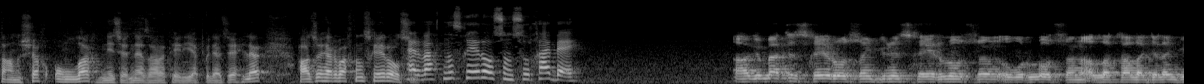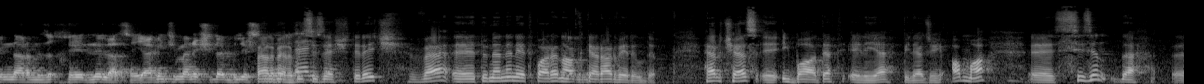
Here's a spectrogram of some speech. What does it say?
danışaq. Onlar necə nəzarət edə biləcəklər? Hacı, hər vaxtınız xeyir olsun. Hər vaxtınız xeyir olsun Surxay bəy. Aqibətiniz xeyir olsun, gününüz xeyirli olsun, uğurlu olsun. Allah Taala gələn günlərimizi xeyirli eləsin. Yəqin ki, məni eşidə bilirsiniz. Bəli, bəli, biz sizi eşidirik və e, dünəndən etibarən artıq qərar verildi. Hər kəs e, ibadət eləyə biləcək, amma e, sizin də e,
